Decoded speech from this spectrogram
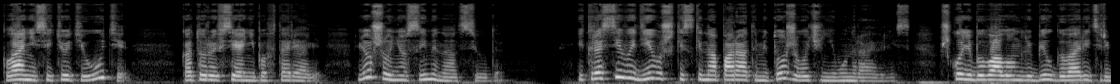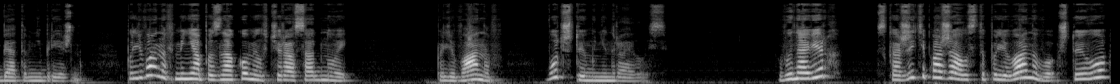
«кланяйся тете Ути», которую все они повторяли, Леша унес именно отсюда. И красивые девушки с киноаппаратами тоже очень ему нравились. В школе, бывало, он любил говорить ребятам небрежно. «Поливанов меня познакомил вчера с одной». Поливанов, вот что ему не нравилось. «Вы наверх?» «Скажите, пожалуйста, Поливанову, что его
